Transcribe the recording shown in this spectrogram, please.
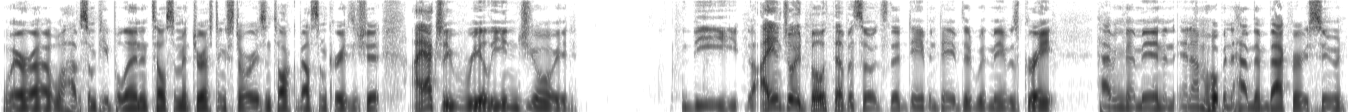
where uh, we'll have some people in and tell some interesting stories and talk about some crazy shit. I actually really enjoyed the I enjoyed both episodes that Dave and Dave did with me. It was great. having them in, and, and I'm hoping to have them back very soon.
